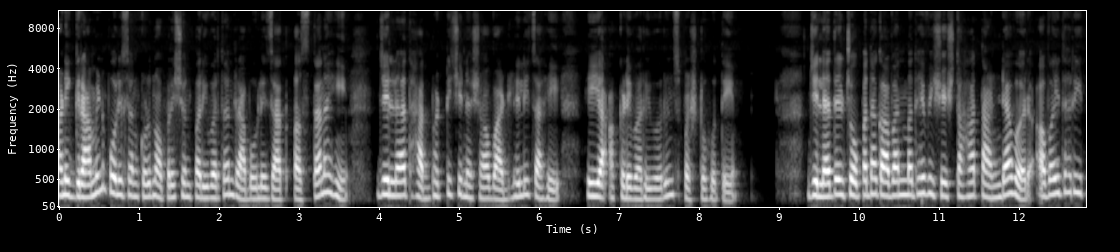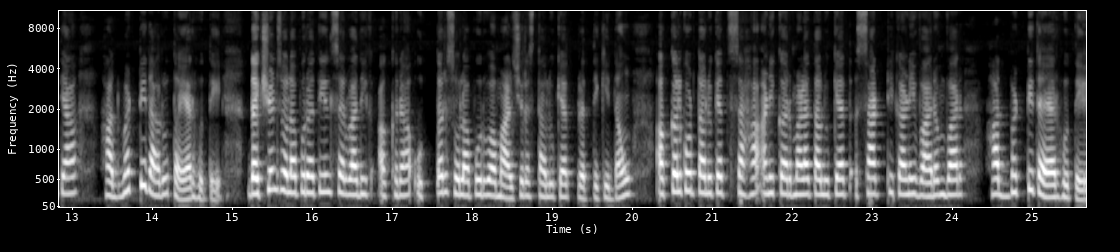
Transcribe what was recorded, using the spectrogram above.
आणि ग्रामीण पोलिसांकडून ऑपरेशन परिवर्तन राबवले जात असतानाही जिल्ह्यात हातभट्टीची नशा वाढलेलीच आहे हे या आकडेवारीवरून स्पष्ट होते. जिल्ह्यातील चोपन्न गावांमध्ये विशेषतः तांड्यावर अवैधरित्या हातभट्टी दारू तयार होते. दक्षिण सोलापुरातील सर्वाधिक अकरा उत्तर सोलापूर व माळशिरस तालुक्यात प्रत्येकी नऊ अक्कलकोट तालुक्यात सहा आणि करमाळा तालुक्यात सात ठिकाणी वारंवार हातभट्टी तयार होते.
